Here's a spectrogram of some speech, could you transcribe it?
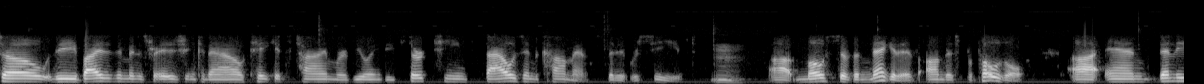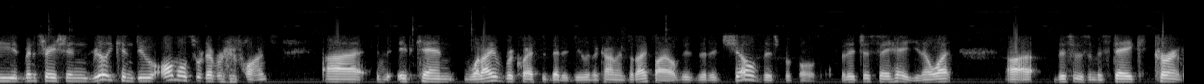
So the Biden administration can now take its time reviewing the 13,000 comments that it received. Mm uh, most of the negative on this proposal. Uh, and then the administration really can do almost whatever it wants. Uh, it can, what I've requested that it do in the comments that I filed is that it shelve this proposal, but it just say, hey, you know what? Uh, this was a mistake. Current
